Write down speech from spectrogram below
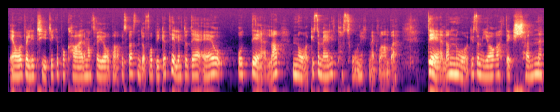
er òg veldig tydelige på hva er det man skal gjøre på arbeidsplassen for å bygge tillit. Og det er jo å dele noe som er litt personlig med hverandre. Dele noe som gjør at jeg skjønner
